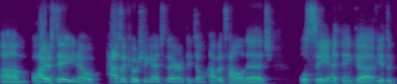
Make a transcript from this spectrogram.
um, Ohio State, you know, has a coaching edge there. They don't have a talent edge. We'll see. I think uh, if you have to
